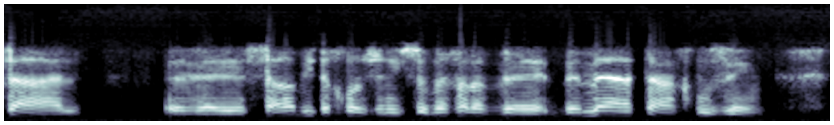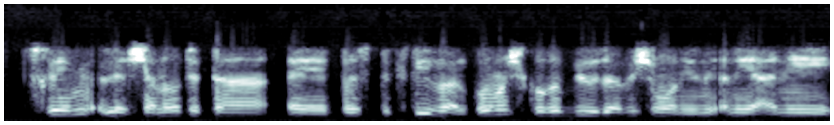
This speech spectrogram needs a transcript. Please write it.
צה"ל, ושר הביטחון שאני סומך עליו ב- במאת האחוזים צריכים לשנות את הפרספקטיבה על כל מה שקורה ביהודה ושומרון. אני, אני, אני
